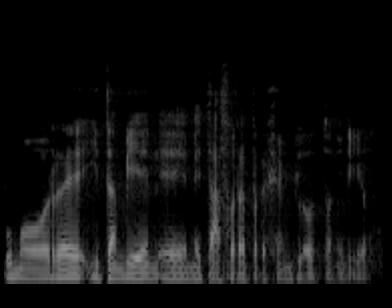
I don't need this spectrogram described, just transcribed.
humor eh, y también eh, metáfora, por ejemplo, Tony Bio.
